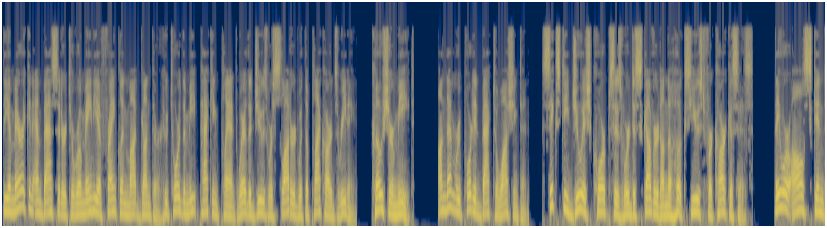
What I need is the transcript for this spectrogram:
The American ambassador to Romania Franklin Mott Gunther who toured the meat packing plant where the Jews were slaughtered with the placards reading, "'kosher meat' on them reported back to Washington, "'Sixty Jewish corpses were discovered on the hooks used for carcasses. They were all skinned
